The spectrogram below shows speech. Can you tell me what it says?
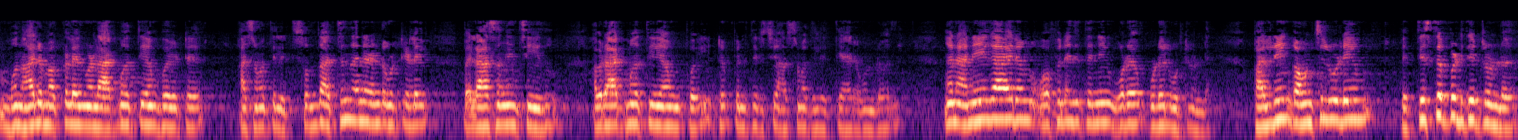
മൂന്നാൽ മക്കളെയും കൊണ്ട് ആത്മഹത്യ ചെയ്യാൻ പോയിട്ട് ആശ്രമത്തിൽ സ്വന്തം അച്ഛൻ തന്നെ രണ്ട് കുട്ടികളെയും ബലാസംഗം ചെയ്തു. അവർ ആത്മഹത്യ ചെയ്യാൻ പോയിട്ട് പിന്നെ തിരിച്ച് ആശ്രമത്തിൽ എത്തിയാരെ കൊണ്ടുവന്ന്. അങ്ങനെ അനേകായിരം ഓഫനേജിൽ തന്നെയും കൂടെ കൂടുതൽ കുട്ടികളുണ്ട്. പലരെയും കൗൺസിലൂടെയും വ്യത്യസ്തപ്പെടുത്തിയിട്ടുണ്ട്.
